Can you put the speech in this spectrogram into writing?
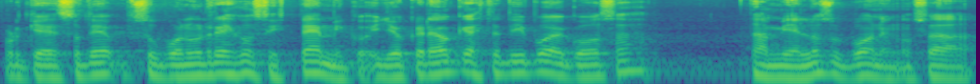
porque eso te supone un riesgo sistémico. Y yo creo que este tipo de cosas también lo suponen. O sea,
